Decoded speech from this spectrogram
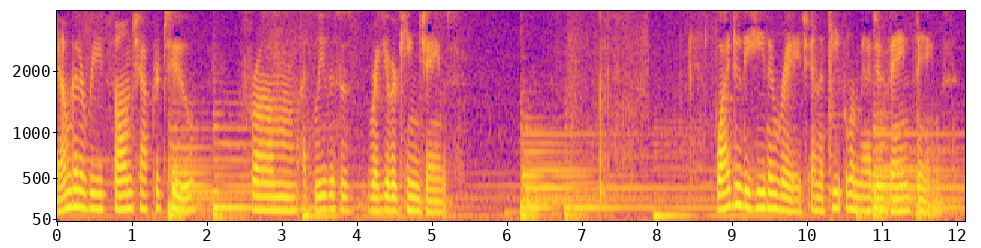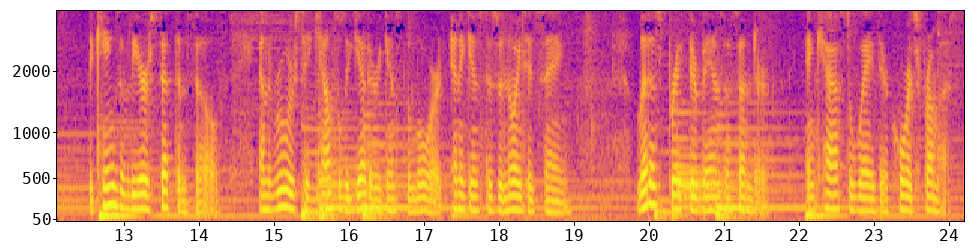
I'm going to read Psalm chapter 2 from, I believe this is regular King James. Why do the heathen rage and the people imagine vain things? The kings of the earth set themselves, and the rulers take counsel together against the Lord and against his anointed, saying, Let us break their bands asunder, and cast away their cords from us.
